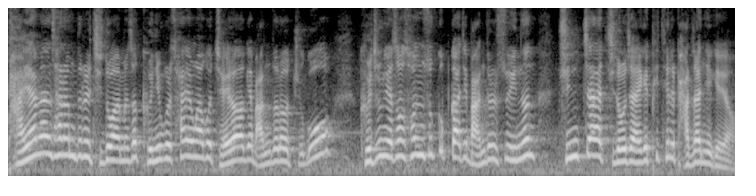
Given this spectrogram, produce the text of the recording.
다양한 사람들을 지도하면서 근육을 사용하고 제어하게 만들어주고 그 중에서 선수급까지 만들 수 있는 진짜 지도자에게 PT를 받으란 얘기예요.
